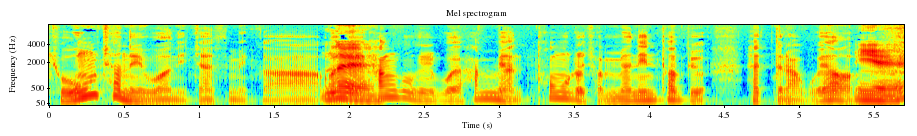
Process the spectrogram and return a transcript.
조홍천 의원 있지 않습니까? 어제 네. 한국일보에 한 면 통으로 전면 인터뷰 했더라고요. 예.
